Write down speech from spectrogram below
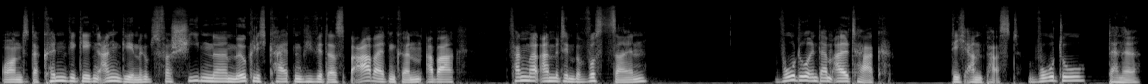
Und da können wir gegen angehen. Da gibt es verschiedene Möglichkeiten, wie wir das bearbeiten können. Aber fang mal an mit dem Bewusstsein, wo du in deinem Alltag dich anpasst, wo du deine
